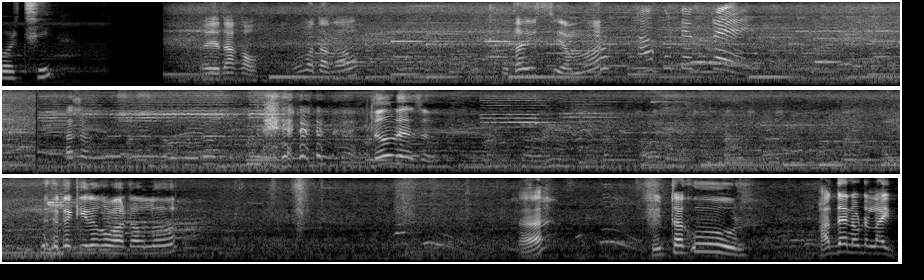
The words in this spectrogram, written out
করছি। এই বাবা তাকাও কোথায় এসছি আমরা? আসো। দৌড়ে এসো এটা কীরকম হাঁটা হলো? হ্যাঁ? শিব ঠাকুর। হাত দেয় না ওটা লাইট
